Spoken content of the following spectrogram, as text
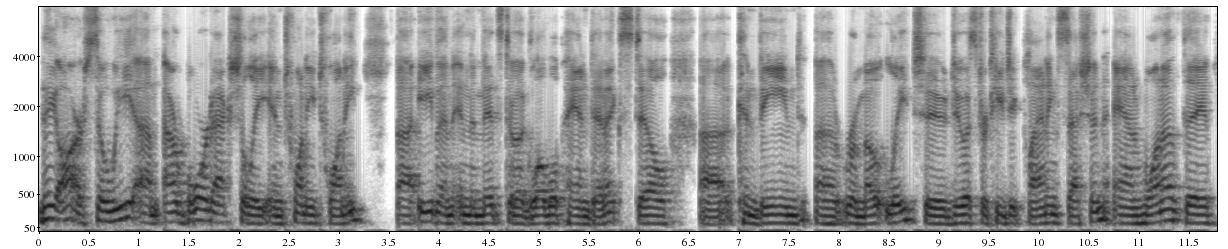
They are. So we, um, our board actually in 2020, uh, even in the midst of a global pandemic, still uh, convened uh, remotely to do a strategic planning session. And one of the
